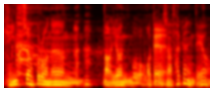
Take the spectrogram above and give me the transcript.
개인적으로는 어, 이건 뭐 어디까지나 네. 사견인데요.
